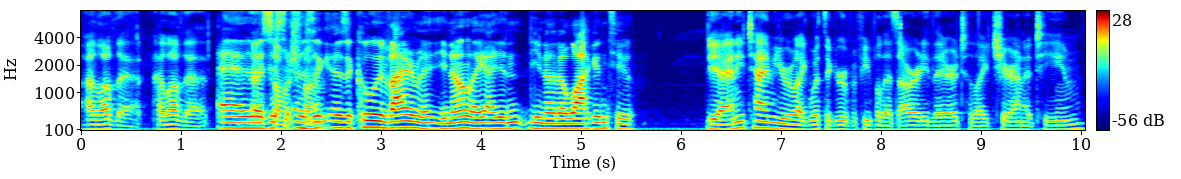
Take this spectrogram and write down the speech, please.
I love that. I love that. and it was That's so much it was, fun. a, it was a cool environment. You know, like I didn't, you know, to walk into. Yeah, anytime you're like with a group of people that's already there to like cheer on a team,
